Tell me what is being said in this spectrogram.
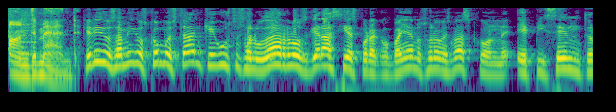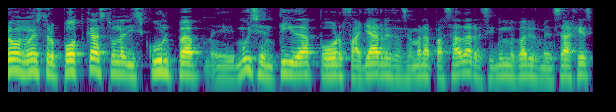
On Demand. Queridos amigos, ¿cómo están? Qué gusto saludarlos. Gracias por acompañarnos una vez más con Epicentro, nuestro podcast. Una disculpa eh, muy sentida por fallarles la semana pasada. Recibimos varios mensajes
